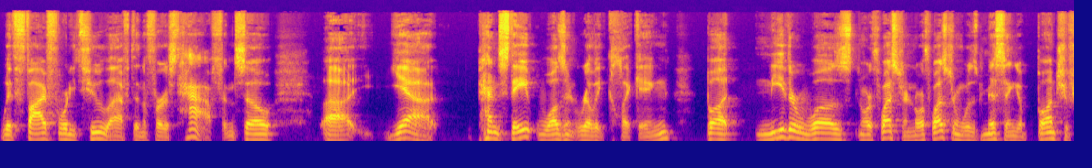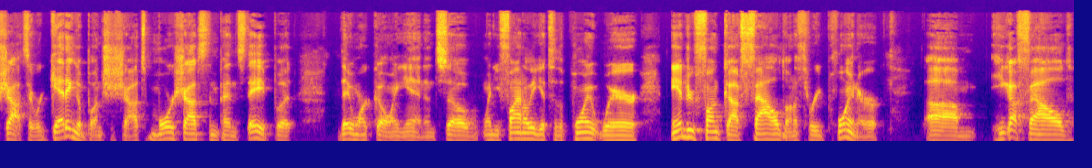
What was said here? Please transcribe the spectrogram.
with 542 left in the first half. And so, uh, yeah, Penn State wasn't really clicking, but neither was Northwestern. Northwestern was missing a bunch of shots. They were getting a bunch of shots, more shots than Penn State, but they weren't going in. And so when you finally get to the point where Andrew Funk got fouled on a three pointer, um, he got fouled.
